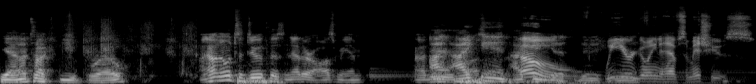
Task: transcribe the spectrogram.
Yeah, I'm not talking to you, bro. I don't know what to do with this nether osmium. How do you I, I can't. it? I can't get it oh, to do we are going to have some issues.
